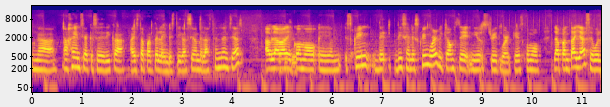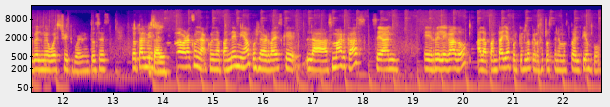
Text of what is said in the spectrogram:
una agencia que se dedica a esta parte de la investigación de las tendencias, hablaba de cómo eh, screen, de- dicen screenwear becomes the new streetwear, que es como la pantalla se vuelve el nuevo streetwear. Entonces, totalmente. Total. Ahora con la, con la pandemia, pues la verdad es que las marcas se han eh, relegado a la pantalla porque es lo que nosotros tenemos todo el tiempo.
